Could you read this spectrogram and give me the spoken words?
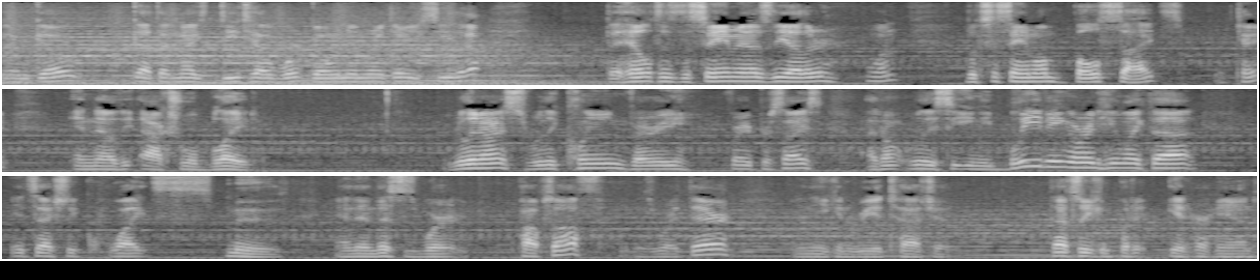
There we go. Got that nice detail work going in right there. You see that? The hilt is the same as the other one. Looks the same on both sides. Okay. And now the actual blade. Really nice, really clean, very, very precise. I don't really see any bleeding or anything like that. It's actually quite smooth. And then this is where it pops off. It is right there. And you can reattach it. That's so you can put it in her hand.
